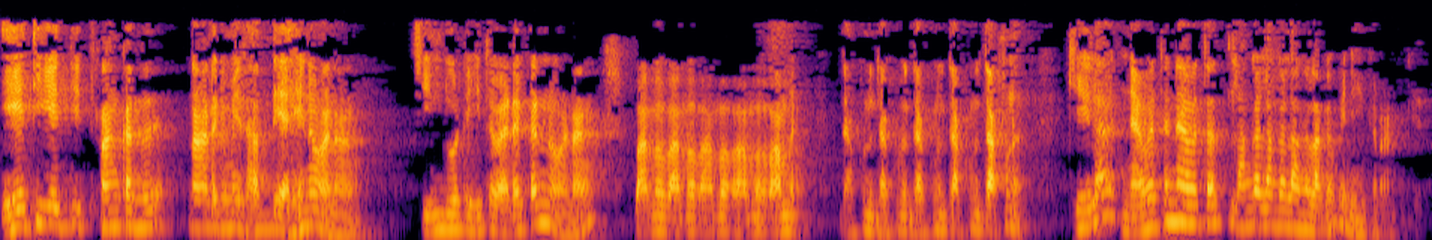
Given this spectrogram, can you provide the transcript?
ඒතිෙද්දි සංකන්ද නාටකමේ සද්ද ඇහෙනවනම් සින්දුවට හිත වැඩ කරනවා නම් වම වම වම වම වම දකුණු දකුණු දකුණු දකුණු දකුණ කියලා නැවත නැවතත් ළඟ ළඟ ළඟ ළඟ මෙනෙහි කරන්න කියලා.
